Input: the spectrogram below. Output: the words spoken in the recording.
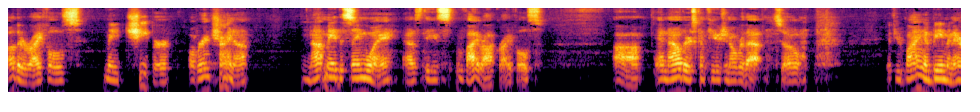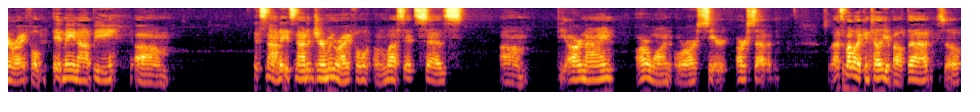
other rifles made cheaper over in China, not made the same way as these Weihrauch rifles. Uh, and now there's confusion over that. So if you're buying a Beeman air rifle, it may not be. Um, it's not. It's not a German rifle unless it says um, the R9, R1, or R7. So that's about all I can tell you about that. So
